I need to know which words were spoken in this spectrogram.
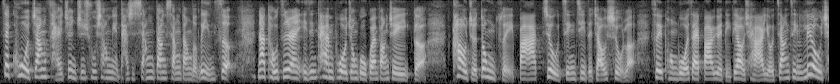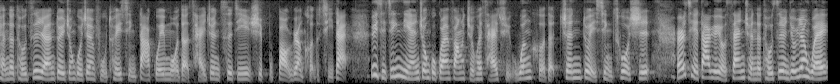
在扩张财政支出上面，他是相。相当相当的吝啬，那投资人已经看破中国官方这一个靠着动嘴巴救经济的招数了。所以彭博在八月底调查，有将近六成的投资人对中国政府推行大规模的财政刺激是不抱任何的期待，预计今年中国官方只会采取温和的针对性措施，而且大约有三成的投资人就认为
